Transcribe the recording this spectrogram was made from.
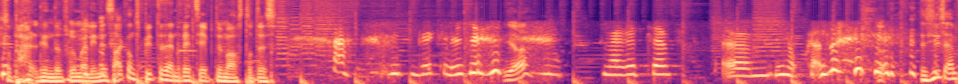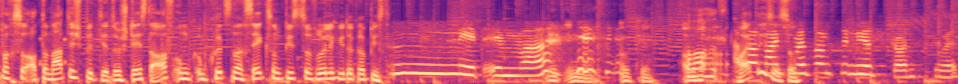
Sobald in der Früh. Marlene, sag uns bitte dein Rezept, wie machst du das? Wirklich. Ja? Mein Rezept, ähm, ich hab keins. Das ist einfach so automatisch bei dir. Du stehst auf um, um kurz nach sechs und bist so fröhlich, wie du gerade bist. Nicht immer. Nicht immer. Okay. Aber, Aber he- heute Aber ist es so. manchmal funktioniert es ganz gut.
